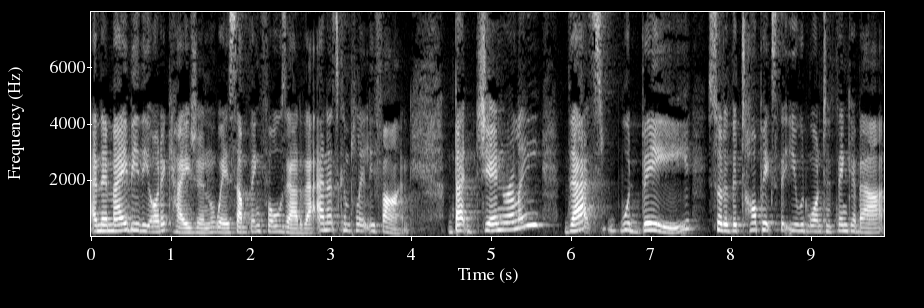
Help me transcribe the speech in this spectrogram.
And there may be the odd occasion where something falls out of that and it's completely fine. But generally, that would be sort of the topics that you would want to think about,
